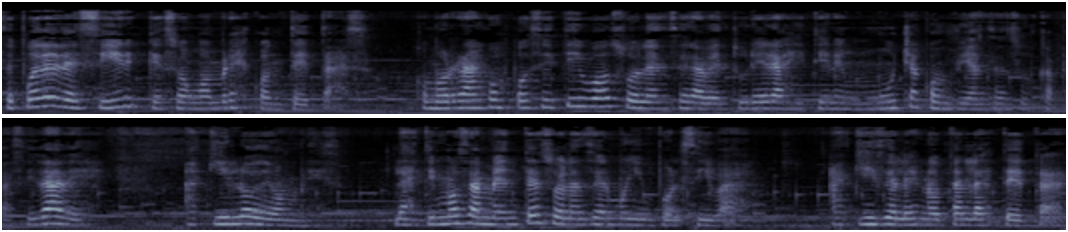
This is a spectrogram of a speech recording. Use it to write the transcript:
Se puede decir que son hombres con tetas. Como rasgos positivos suelen ser aventureras y tienen mucha confianza en sus capacidades. Aquí lo de hombres. Lastimosamente suelen ser muy impulsivas. Aquí se les notan las tetas.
